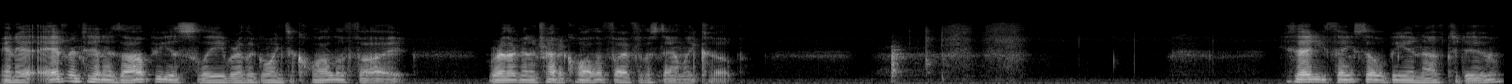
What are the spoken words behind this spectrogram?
And Edmonton is obviously where they're going to qualify, where they're going to try to qualify for the Stanley Cup. He said he thinks there will be enough to do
